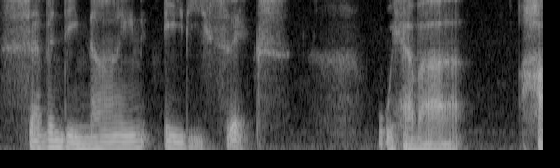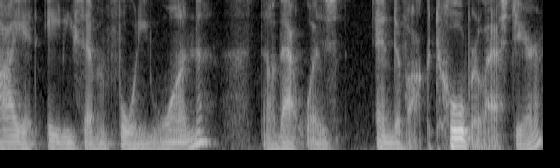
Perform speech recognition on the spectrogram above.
79.86. We have a high at 87.41. Now that was end of October last year.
